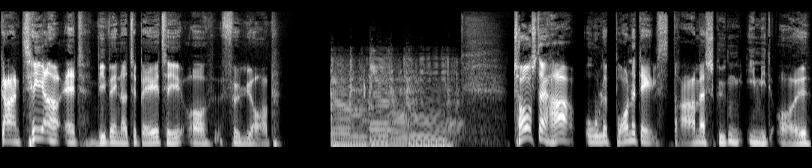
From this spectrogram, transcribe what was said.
garanterer, at vi vender tilbage til og følger op. Torsdag har Ole Bornedals drama Skyggen i mit øje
